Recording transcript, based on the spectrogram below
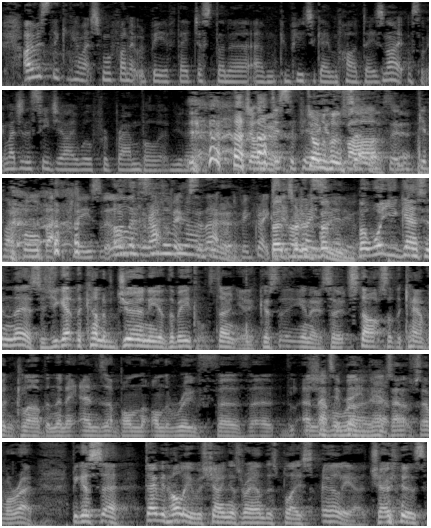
I was thinking how much more fun it would be if they'd just done a um, computer game of Hard Day's Night or something. Imagine a CGI Wilfrid Brambell and you know John disappearing in the bath Sellers, and yeah. give our ball back, please. And all Oh, the that's a lovely graphics of that idea. would have been great. 'cause But, it's but, crazy but, anyway. but what you get in this is you get the kind of journey of the Beatles, don't you? Because you know, so it starts at the Cavern Club and then it ends up on the, on the roof of uh, Let It Savile Be, Row, yeah. Savile Row. Because uh, David Holly was showing us around this place earlier. Showed us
